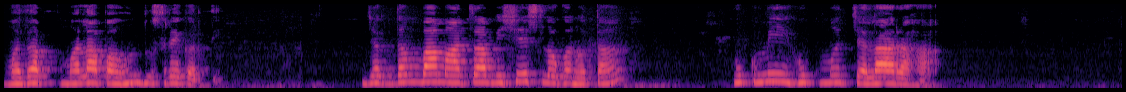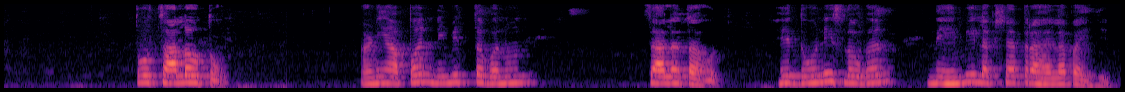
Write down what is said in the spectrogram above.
मजा मला पाहून दुसरे करतील. जगदंबा माचा विशेष स्लोगन होता. हुकमी हुक्म चला रहा. तो चालवतो. आणि आपण निमित्त बनून चालत आहोत. हे दोन्ही स्लोगन नेहमी लक्षात राहायला पाहिजे.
